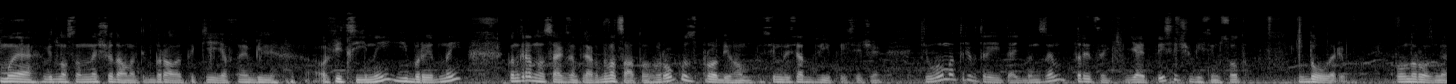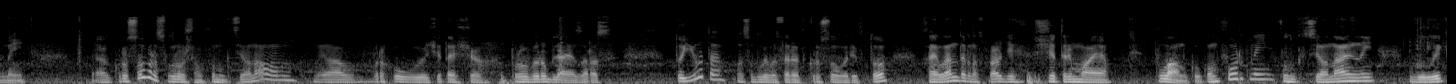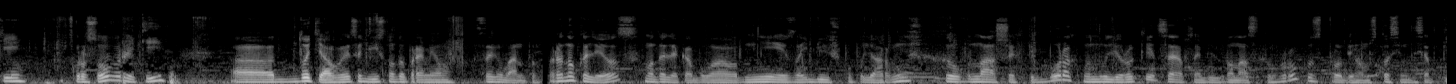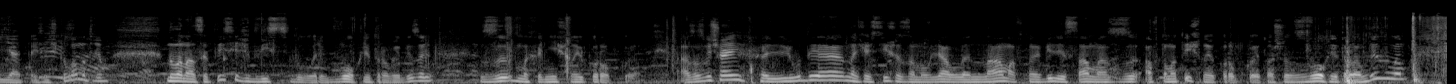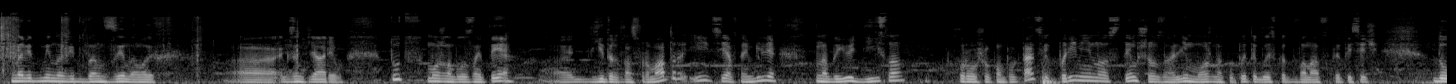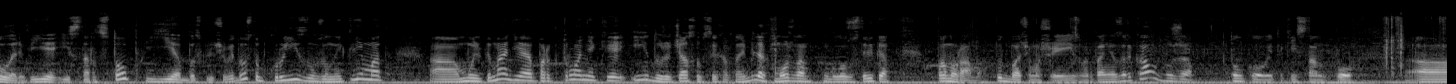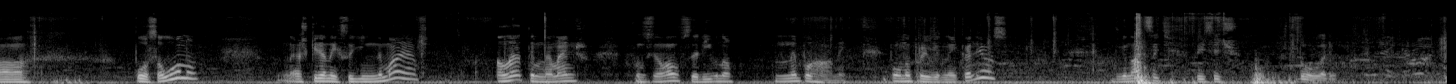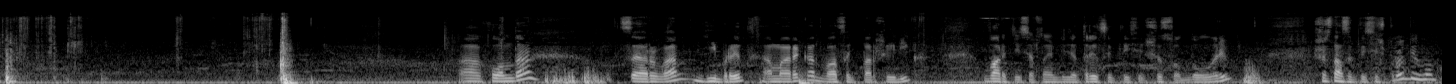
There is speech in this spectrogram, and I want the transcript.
Ми відносно нещодавно підбирали такий автомобіль офіційний, гібридний. Конкретно це екземпляр 2020 року з пробігом 72 тисячі кілометрів, 3,5 бензин, 35 тисяч 800 доларів. Повнорозмірний кросовер з хорошим функціоналом, Е, враховуючи те, що виробляє зараз Toyota, особливо серед кросоверів, то Highlander насправді ще тримає планку. Комфортний, функціональний, великий кросовер, який е, дотягується дійсно до преміум сегменту. Renault Koleos, модель, яка була однією з найбільш популярніших в наших підборах минулі роки. Це автомобіль 2012 року з пробігом 175 тисяч кілометрів, 12 тисяч 200 доларів, двохлітровий дизель з механічною коробкою. А зазвичай люди найчастіше замовляли нам автомобілі саме з автоматичною коробкою, тому що з двохлітровим дизелем, на відміну від бензинових е, екземплярів, тут можна було знайти е, гідротрансформатор, і ці автомобілі надають дійсно. Хорошу комплектацію порівняно з тим, що взагалі можна купити близько 12 тисяч доларів. Є і старт-стоп, є безключовий доступ, круїз, двохзонний клімат, мультимедіа, парктроніки, і дуже часто в цих автомобілях можна було зустріти панораму. Тут бачимо, що є і звертання зеркал, дуже толковий такий стан по, по салону. Шкіряних сидінь немає, але тим не менш функціонал все рівно непоганий. Повнопривідний коліос 12 тисяч доларів. Honda CRV гібрид Америка 21 рік. Вартість автомобіля 30 600 доларів, 16 тисяч пробігу.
